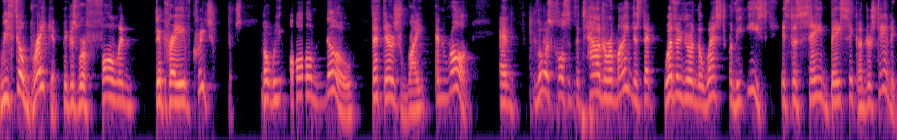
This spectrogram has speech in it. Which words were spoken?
we still break it because we're fallen, depraved creatures. But we all know that there's right and wrong. And Lewis calls it the Tao to remind us that whether you're in the West or the East, it's the same basic understanding.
